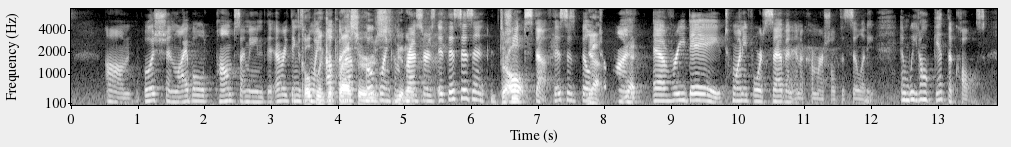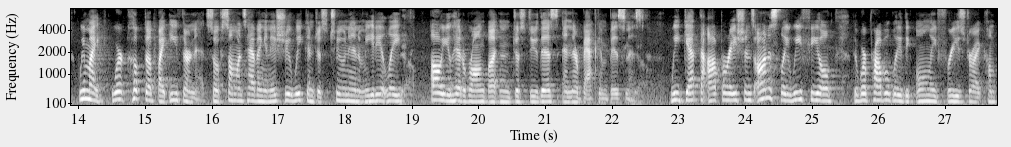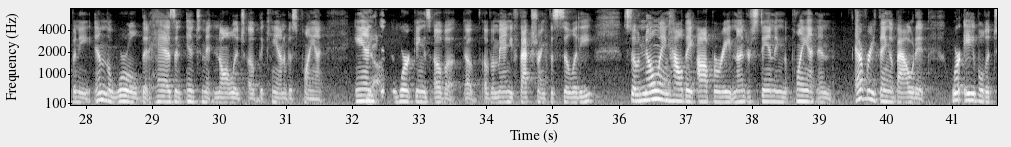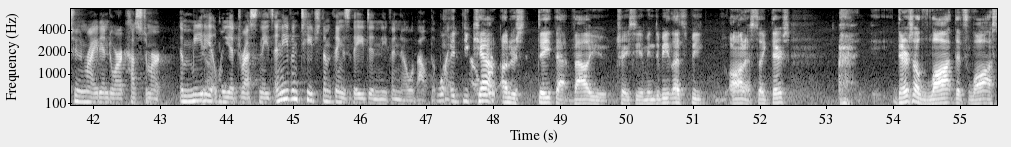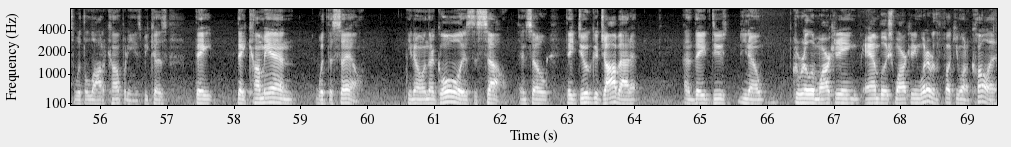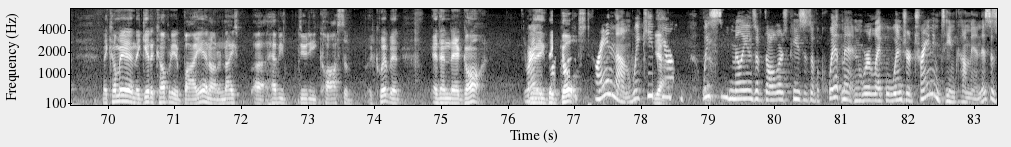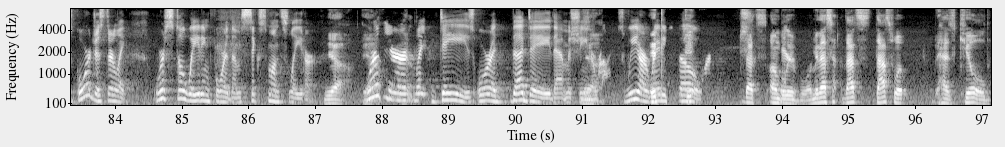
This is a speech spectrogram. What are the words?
Um, Busch and Leybold pumps. I mean, everything's Copeland going up compressors, and up. Copeland you know. compressors. It, this isn't cheap all- stuff. This is built Yeah. to run Yeah. every day, 24/7 in a commercial facility, and we don't get the calls. We might we're hooked up by Ethernet, so if someone's having an issue, we can just tune in immediately. Yeah. Oh, you hit a wrong button. Just do this, and they're back in business. We get the operations. Honestly, we feel that we're probably the only freeze dry company in the world that has an intimate knowledge of the cannabis plant and Yeah. the workings of a of, of a manufacturing facility. So knowing how they operate and understanding the plant and everything about it, we're able to tune right into our customer, immediately address needs, and even teach them things they didn't even know about the Well, plant. you So can't understate that value, Tracy. I mean, to be let's be honest. Like, there's there's a lot that's lost with a lot of companies because they they come in with the sale, you know, and their goal is to sell, and so they do a good job at it, and they do you know guerrilla marketing, ambush marketing, whatever the fuck you want to call it. They come in and they get a company to buy in on a nice uh, heavy duty cost of equipment, and then they're gone. Right. they, they ghost. Train them. We keep Yeah. hearing, we see millions of dollars pieces of equipment, and we're like, well, when's your training team come in? This is gorgeous. They're like, we're still waiting for them six months later. Yeah. yeah. We're there like days or a, the day that machine Yeah. arrives. We are It- ready to go. That's unbelievable. I mean, that's that's that's what has killed,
